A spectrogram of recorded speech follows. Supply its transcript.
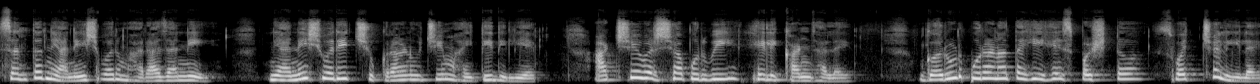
संत ज्ञानेश्वर महाराजांनी ज्ञानेश्वरीत शुक्राणूची माहिती दिली आहे. आठशे वर्षापूर्वी हे लिखाण झालंय. गरुड पुराणातही हे स्पष्ट स्वच्छ लिहिलंय.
